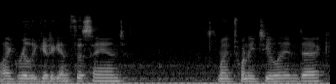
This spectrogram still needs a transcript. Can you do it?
like really good against this hand. It's my 22 land deck.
